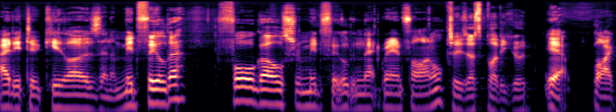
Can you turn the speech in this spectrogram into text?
82 kilos, and a midfielder. Four goals from midfield in that grand final. Geez, that's bloody good. Yeah, like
